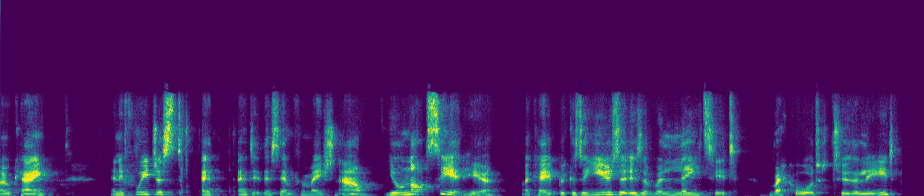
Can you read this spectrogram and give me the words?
okay? And if we just ed edit this information out, you'll not see it here, okay? Because a user is a related record to the lead.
